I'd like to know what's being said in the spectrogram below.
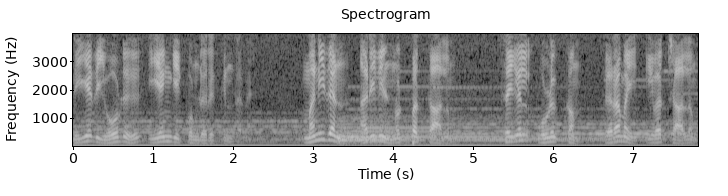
நியதியோடு இயங்கிக் கொண்டிருக்கின்றன. மனிதன் அறிவின் நுட்பத்தாலும் செயல் ஒழுக்கம் திறமை இவற்றாலும்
